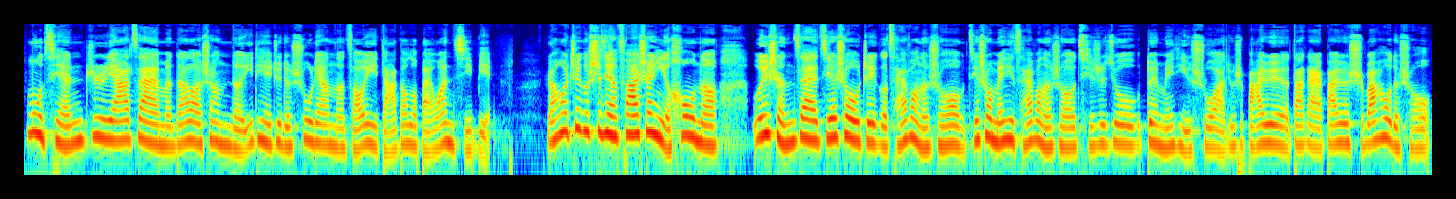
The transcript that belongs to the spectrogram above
目前质押在 Medalla 上的 ETH 的数量呢，早已达到了百万级别。然后这个事件发生以后呢，威神在接受这个采访的时候，接受媒体采访的时候，其实就对媒体说啊，就是八月大概八月十八号的时候，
